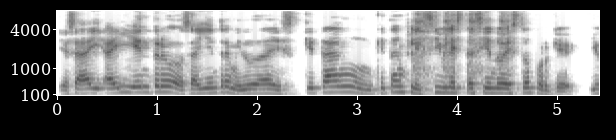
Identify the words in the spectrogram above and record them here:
Y o sea, ahí, ahí, entro, o sea, ahí entra mi duda, es qué tan, qué tan flexible está haciendo esto, porque yo,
